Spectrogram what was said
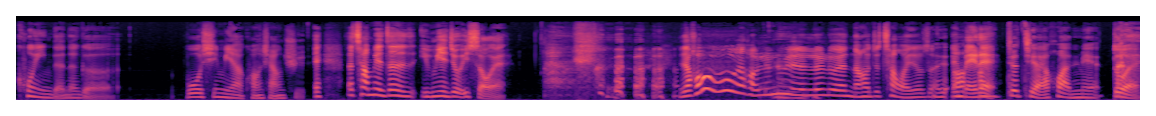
Queen 的那个波西米亚狂想曲，哎，那唱片真的一面就一首，哎。然后好略略略略，然后就唱完就说：“哎，没嘞，就起来换面。”对，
